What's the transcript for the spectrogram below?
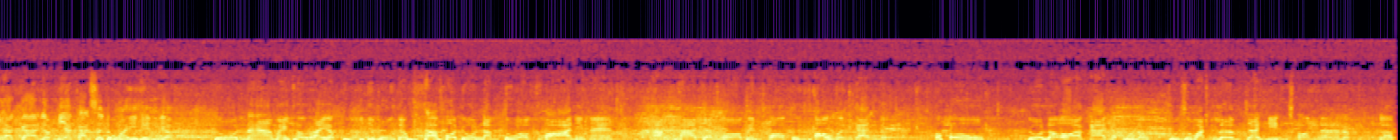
มีอาการครับมีอาการสะดุ้งให้เห็นครับ โดนหน้าไม่เท่าไหร่ครับคุณกิติพงศ์แต่ว่าพอโดนลำตัวขวานี่แม่ทำท่าจะงอเป็นปอกุ้งเผาเหมือนกันครับโอ้โหโดนแล้วออกอาการครับคุณเราคุณสวัสดิ์เริ่มจะเห็นช่องแล้วนะครับครับ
